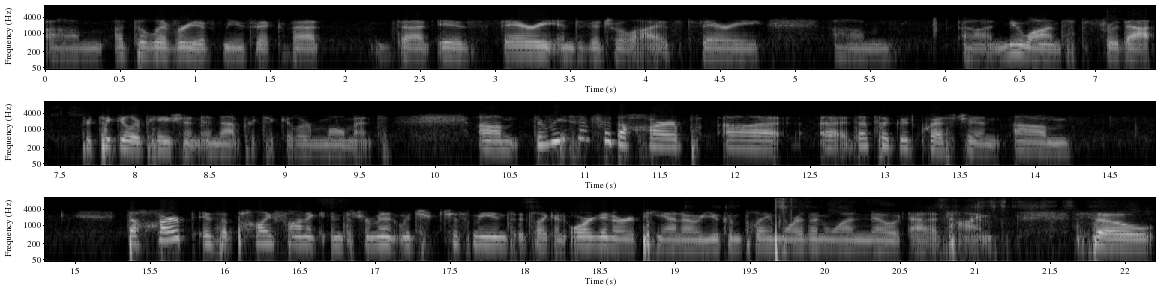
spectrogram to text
um, a delivery of music that that is very individualized, very um, uh, nuanced for that particular patient in that particular moment. Um, the reason for the harp, uh, uh, that's a good question. Um, the harp is a polyphonic instrument, which just means it's like an organ or a piano. You can play more than one note at a time. So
